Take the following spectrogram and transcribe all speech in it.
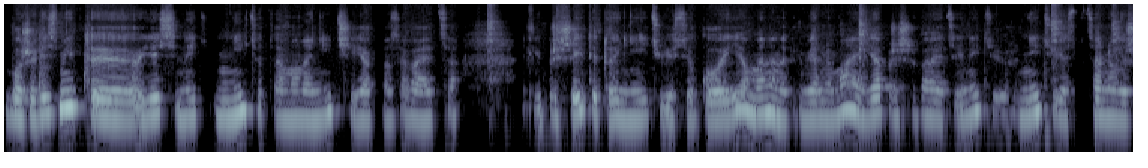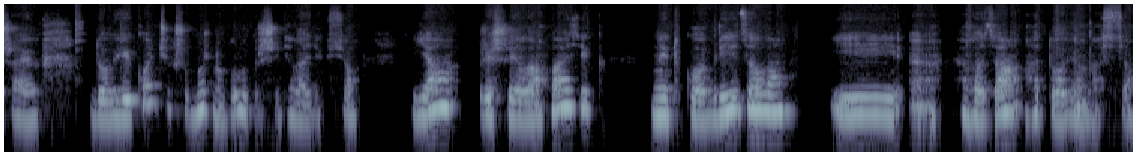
боже, візьміть, е, є нить оце мононіт, як називається. І пришийте той нітю, якщо у кого є. У мене, наприклад, немає. Я пришиваю цей нитю, нитю, я спеціально лишаю довгий кончик, щоб можна було пришити гладик. Все. Я пришила глазик, нитку обрізала і е, глаза готові у нас все.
